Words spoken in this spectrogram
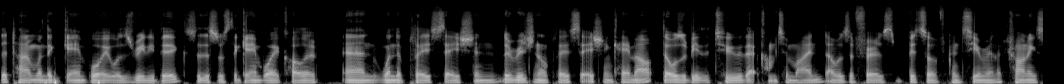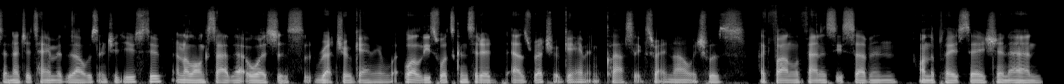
the time when the Game Boy was really big. So, this was the Game Boy Color and when the PlayStation, the original PlayStation came out, those would be the two that come to mind. That was the first bits of consumer electronics and entertainment that I was introduced to. And alongside that was just retro gaming, well, at least what's considered as retro gaming classics right now, which was like Final Fantasy VII on the PlayStation and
